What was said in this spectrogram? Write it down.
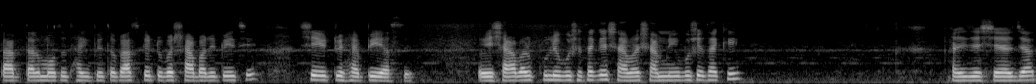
তার তার মতো থাকবে। তবে আজকে একটু সাবারে পেয়েছে, সে একটু হ্যাপি আছে। ওই সাবার কুলে বসে থাকে সাবার সামনেই বসে থাকে। আর এই যে শেহজাদ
